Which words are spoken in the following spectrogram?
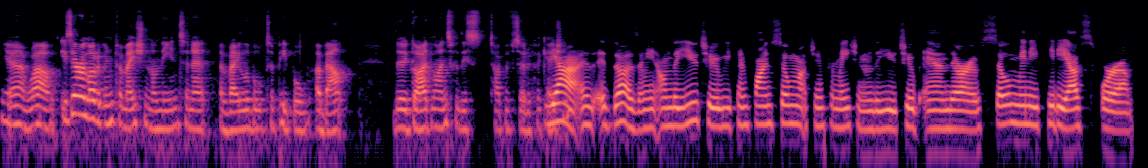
Yeah, wow. Is there a lot of information on the internet available to people about the guidelines for this type of certification? yeah it, it does i mean on the youtube you can find so much information on the youtube and there are so many pdfs for um,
